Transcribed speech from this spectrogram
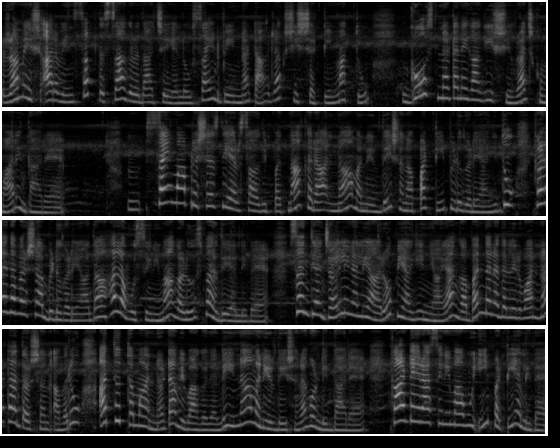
ರಮೇಶ್ ಅರವಿಂದ್ ಸಪ್ತ ಸಾಗರದಾಚೆ ಎಲ್ಲೋ ಸೈಡ್ ಬಿ ನಟ ರಕ್ಷಿತ್ ಶೆಟ್ಟಿ ಮತ್ತು ಗೋಸ್ಟ್ ನಟನೆಗಾಗಿ ಶಿವರಾಜ್ ಕುಮಾರ್ ಇದ್ದಾರೆ. ಸೈಮಾ ಪ್ರಶಸ್ತಿ ಎರಡು ಸಾವಿರದ ಇಪ್ಪತ್ನಾಲ್ಕರ ನಾಮ ನಿರ್ದೇಶನ ಪಟ್ಟಿ ಬಿಡುಗಡೆಯಾಗಿದ್ದು, ಕಳೆದ ವರ್ಷ ಬಿಡುಗಡೆಯಾದ ಹಲವು ಸಿನಿಮಾಗಳು ಸ್ಪರ್ಧೆಯಲ್ಲಿವೆ. ಸದ್ಯ ಜೈಲಿನಲ್ಲಿ ಆರೋಪಿಯಾಗಿ ನ್ಯಾಯಾಂಗ ಬಂಧನದಲ್ಲಿರುವ ನಟ ದರ್ಶನ್ ಅವರು ಅತ್ಯುತ್ತಮ ನಟ ವಿಭಾಗದಲ್ಲಿ ನಾಮನಿರ್ದೇಶನಗೊಂಡಿದ್ದಾರೆ. ಕಾಟೇರ ಸಿನಿಮಾವು ಈ ಪಟ್ಟಿಯಲ್ಲಿದೆ.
